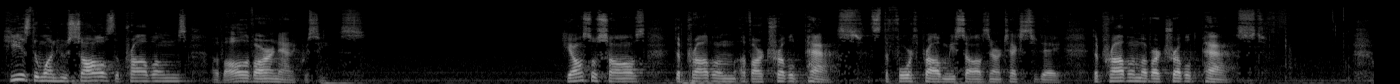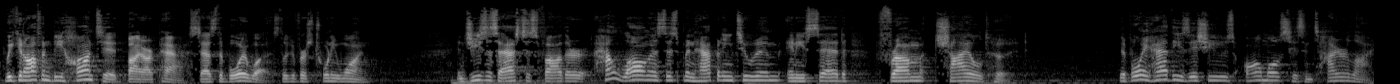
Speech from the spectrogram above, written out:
He is the one who solves the problems of all of our inadequacies. He also solves the problem of our troubled past. It's the fourth problem he solves in our text today the problem of our troubled past. We can often be haunted by our past, as the boy was. Look at verse 21. And Jesus asked his father, How long has this been happening to him? And he said, From childhood. The boy had these issues almost his entire life.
